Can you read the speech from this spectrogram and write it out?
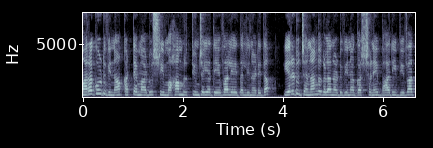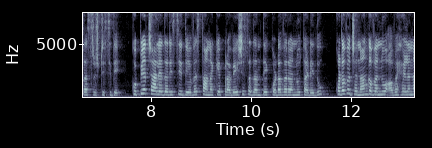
ಮರಗೋಡುವಿನ ಕಟ್ಟೆಮಾಡು ಶ್ರೀ ಮಹಾಮೃತ್ಯುಂಜಯ ದೇವಾಲಯದಲ್ಲಿ ನಡೆದ ಎರಡು ಜನಾಂಗಗಳ ನಡುವಿನ ಘರ್ಷಣೆ ಭಾರೀ ವಿವಾದ ಸೃಷ್ಟಿಸಿದೆ. ಕುಪ್ಯಚಾಲೆ ಧರಿಸಿ ದೇವಸ್ಥಾನಕ್ಕೆ ಪ್ರವೇಶಿಸದಂತೆ ಕೊಡವರನ್ನು ತಡೆದು ಕೊಡವ ಜನಾಂಗವನ್ನು ಅವಹೇಳನ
